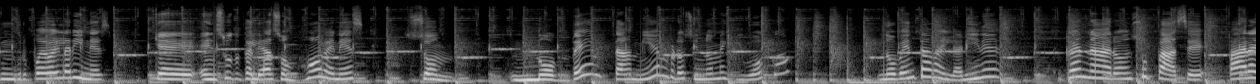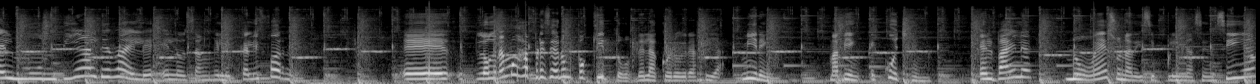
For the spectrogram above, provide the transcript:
un grupo de bailarines que en su totalidad son jóvenes, son 90 miembros, si no me equivoco, 90 bailarines ganaron su pase para el Mundial de Baile en Los Ángeles, California. Eh, logramos apreciar un poquito de la coreografía. Miren, más bien, escuchen. El baile no es una disciplina sencilla.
